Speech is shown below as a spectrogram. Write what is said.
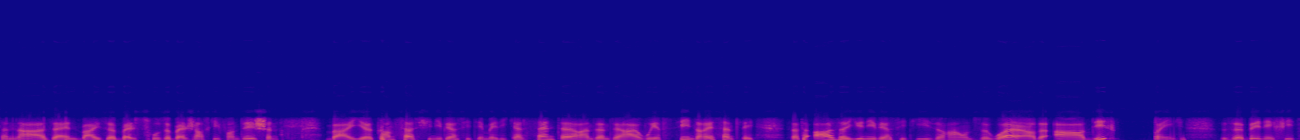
and uh, then by the through the Beljanski Foundation by uh, Kansas University Medical Center, and then there are, we have seen recently that other universities around the world are discovering the benefits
